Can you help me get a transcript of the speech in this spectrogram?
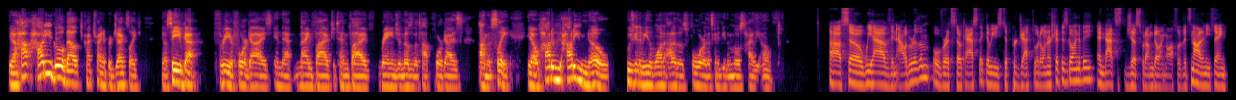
You know, how how do you go about trying to project like, you know, say you've got three or four guys in that nine five to ten five range, and those are the top four guys on the slate. You know, how do how do you know who's going to be the one out of those four that's going to be the most highly owned? Uh, so we have an algorithm over at Stokastic that we use to project what ownership is going to be, and that's just what I'm going off of. It's not anything.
